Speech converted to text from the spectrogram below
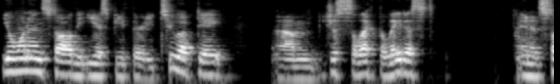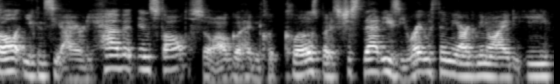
You'll want to install the ESP32 update. Um, just select the latest and install it. You can see I already have it installed, so I'll go ahead and click close, but it's just that easy. Right within the Arduino IDE,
